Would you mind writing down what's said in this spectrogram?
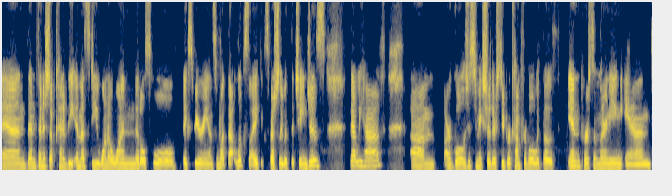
and then finish up kind of the MSD 101 middle school experience and what that looks like, especially with the changes that we have. Um, our goal is just to make sure they're super comfortable with both in person learning and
